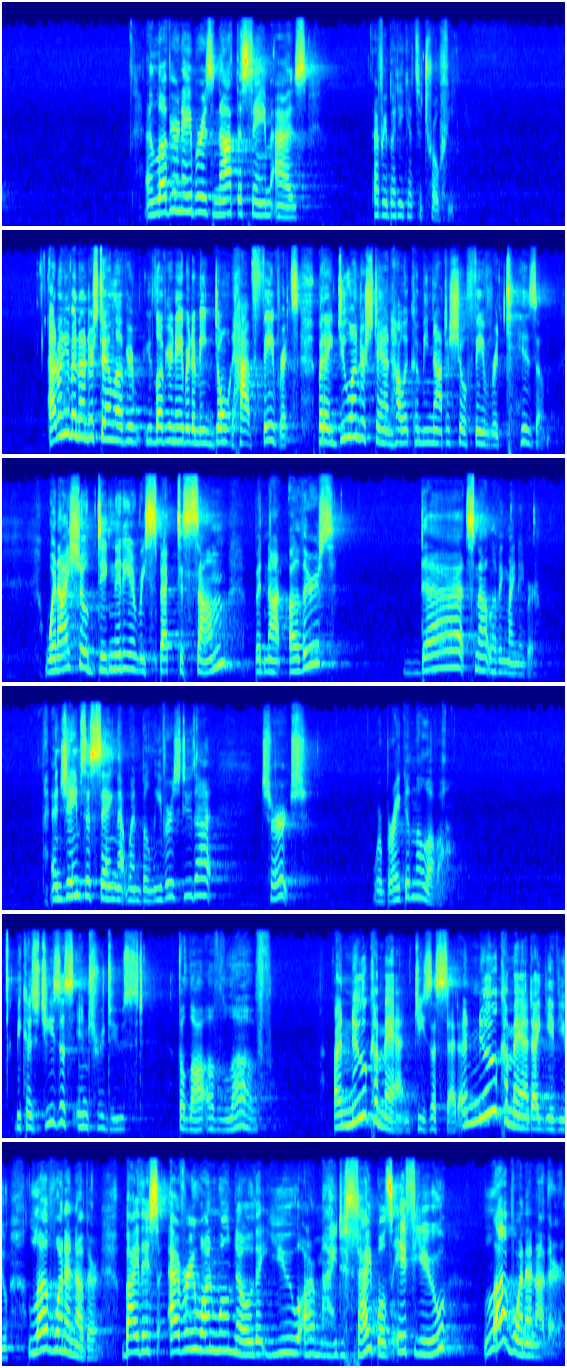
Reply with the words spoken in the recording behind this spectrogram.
And love your neighbor is not the same as everybody gets a trophy. I don't even understand love your, love your neighbor to mean don't have favorites, but I do understand how it could mean not to show favoritism. When I show dignity and respect to some, but not others, that's not loving my neighbor. And James is saying that when believers do that, church, we're breaking the law. Because Jesus introduced the law of love a new command, Jesus said, a new command I give you love one another. By this, everyone will know that you are my disciples if you love one another.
